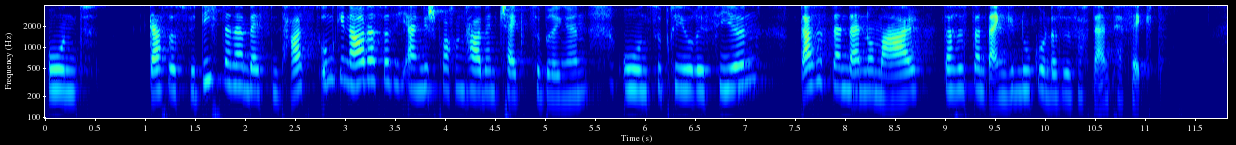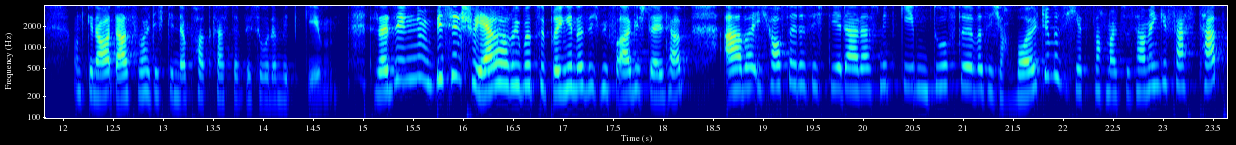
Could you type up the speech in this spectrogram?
und das, was für dich dann am besten passt, um genau das, was ich angesprochen habe, in Check zu bringen und zu priorisieren, das ist dann dein Normal, das ist dann dein Genug und das ist auch dein Perfekt. Und genau das wollte ich dir in der Podcast-Episode mitgeben. Das war jetzt ein bisschen schwerer rüberzubringen, als ich mir vorgestellt habe. Aber ich hoffe, dass ich dir da das mitgeben durfte, was ich auch wollte, was ich jetzt nochmal zusammengefasst habe.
